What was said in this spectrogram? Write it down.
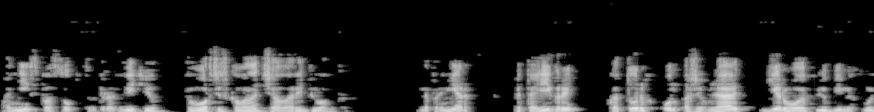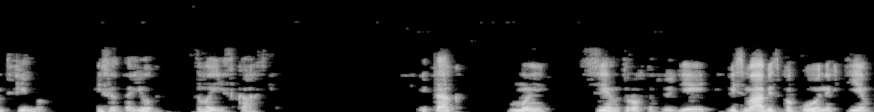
Они способствуют развитию творческого начала ребенка. Например, это игры, в которых он оживляет героев любимых мультфильмов и создает свои сказки. Итак, мы, семь взрослых людей, весьма обеспокоенных тем,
